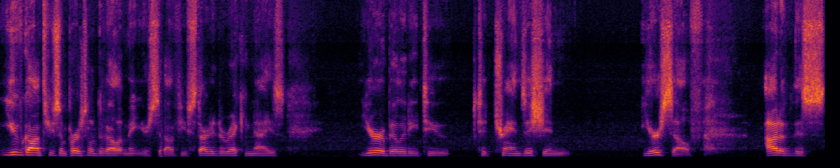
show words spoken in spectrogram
you've gone through some personal development yourself. You've started to recognize your ability to to transition yourself out of this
